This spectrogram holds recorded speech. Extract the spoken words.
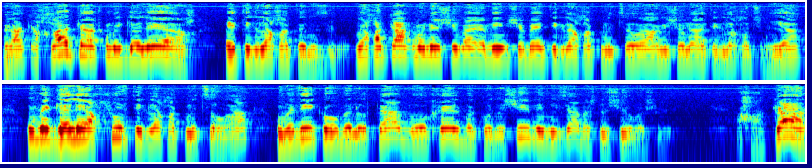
ורק אחר כך מגלח את תגלחת הנזירות. ואחר כך מונה שבעה ימים שבין תגלחת מצורע הראשונה לתגלחת שנייה, הוא מגלח שוב תגלחת מצורע, הוא מביא קורבנותיו ואוכל בקודשים ממיזה בשלישי ובשביעי. אחר כך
